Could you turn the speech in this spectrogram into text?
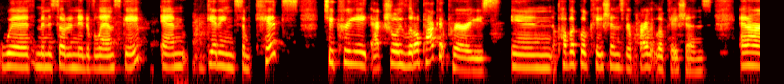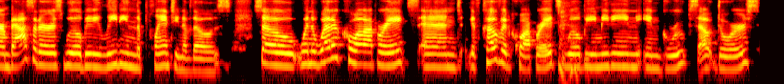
with Minnesota Native Landscape and getting some kits to create actually little pocket prairies in public locations or private locations. And our ambassadors will be leading the planting of those. So when the weather cooperates and if COVID cooperates, we'll be meeting in groups outdoors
